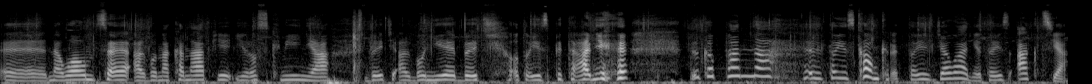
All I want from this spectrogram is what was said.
e, na łące albo na kanapie i rozkminia być albo nie być. Oto jest pytanie. Tylko panna e, to jest konkret, to jest działanie, to jest akcja,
